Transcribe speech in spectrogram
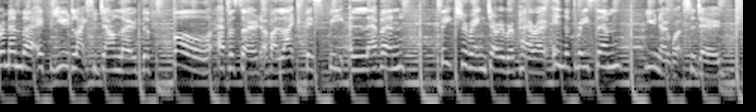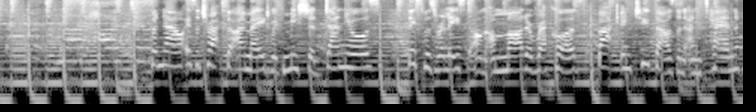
Remember, if you'd like to download the full episode of I Like This Beat 11 featuring Jerry Ropero in the threesome, you know what to do. But now it's a track that I made with Mischa Daniels. This was released on Armada Records back in 2010.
